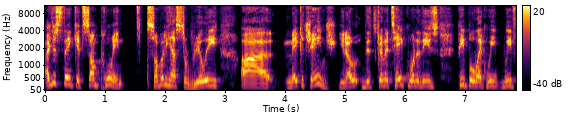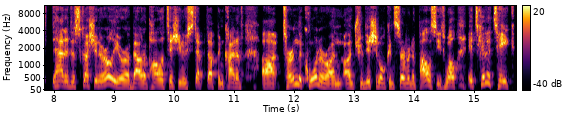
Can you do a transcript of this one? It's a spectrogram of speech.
I just think at some point somebody has to really uh, make a change. You know, it's going to take one of these people. Like we we've had a discussion earlier about a politician who stepped up and kind of uh, turned the corner on on traditional conservative policies. Well, it's going to take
